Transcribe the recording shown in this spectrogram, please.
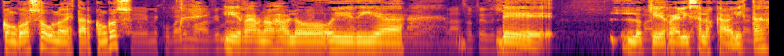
con gozo, uno debe estar con gozo. Y Rab nos habló hoy día de lo que realizan los cabalistas,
